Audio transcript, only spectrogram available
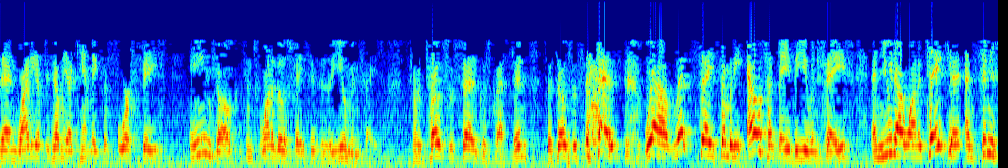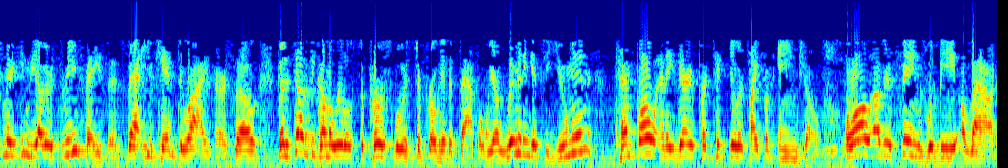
then why do you have to tell me I can't make the four-faced angel, since one of those faces is a human face? So Tosa says, good question. So Tosa says, well, let's say somebody else had made the human face, and you now want to take it and finish making the other three faces. That you can't do either. So, but it does become a little superfluous to prohibit that. But we are limiting it to human, temple, and a very particular type of angel. All other things would be allowed,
